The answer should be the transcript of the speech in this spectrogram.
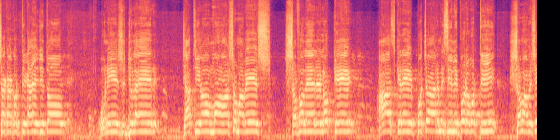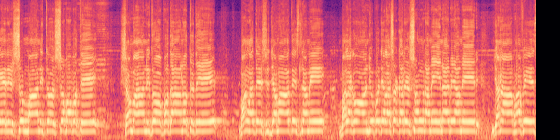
শাখা কর্তৃক আয়োজিত উনিশ জুলাইয়ের জাতীয় মহাসমাবেশ সফলের লক্ষ্যে আজকের এই প্রচার মিছিল পরবর্তী সমাবেশের সম্মানিত সভাপতি, সম্মানিত প্রধান অতিথি, বাংলাদেশ জামাত ইসলামী, বালাগঞ্জ উপজেলা শাখার সংগ্রামী নাবি আমির জনাব হাফিজ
